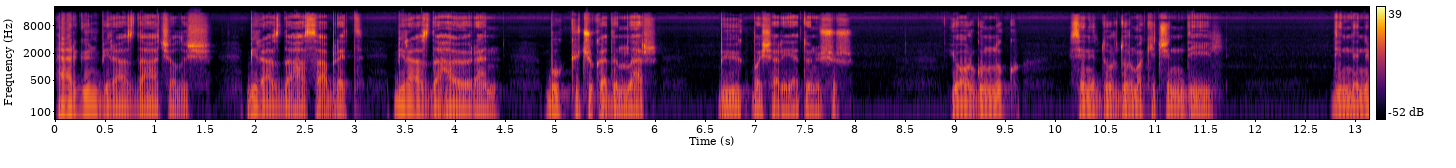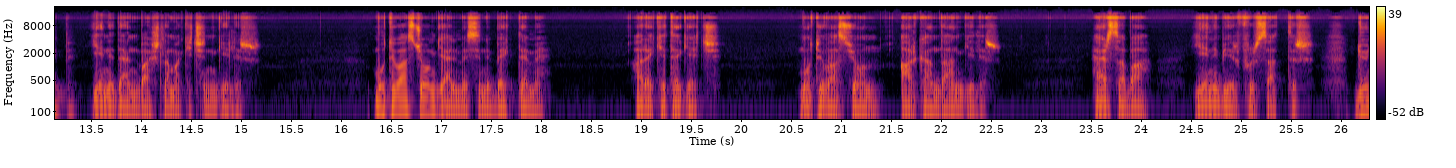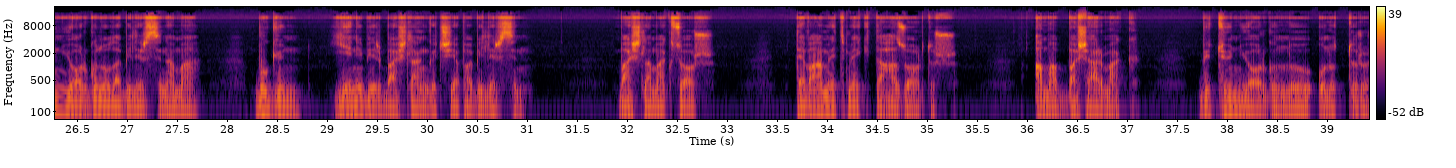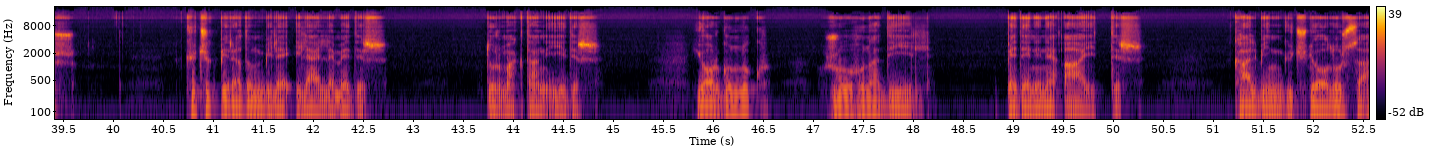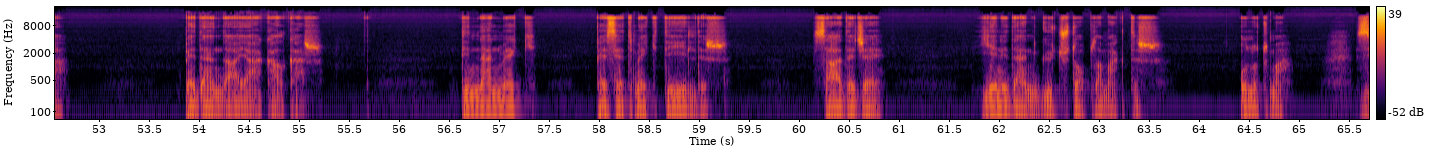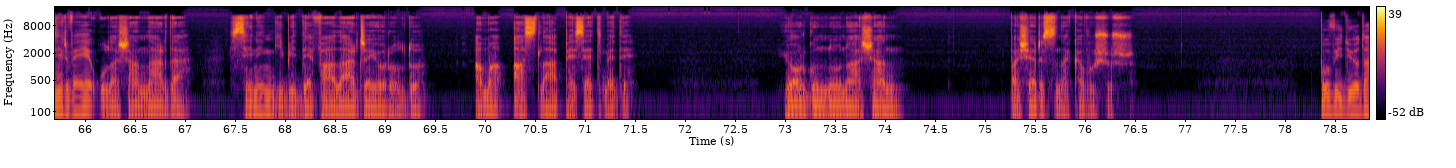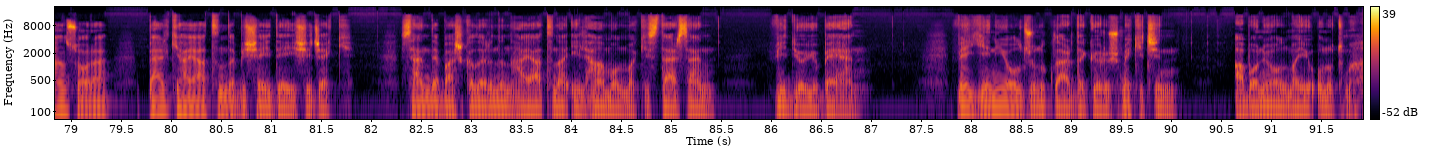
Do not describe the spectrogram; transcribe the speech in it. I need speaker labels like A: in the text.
A: Her gün biraz daha çalış, biraz daha sabret, biraz daha öğren. Bu küçük adımlar büyük başarıya dönüşür. Yorgunluk seni durdurmak için değil, dinlenip yeniden başlamak için gelir. Motivasyon gelmesini bekleme. Harekete geç. Motivasyon arkandan gelir. Her sabah yeni bir fırsattır. Dün yorgun olabilirsin ama bugün yeni bir başlangıç yapabilirsin. Başlamak zor. Devam etmek daha zordur. Ama başarmak bütün yorgunluğu unutturur. Küçük bir adım bile ilerlemedir. Durmaktan iyidir. Yorgunluk ruhuna değil, bedenine aittir. Kalbin güçlü olursa beden de ayağa kalkar. Dinlenmek pes etmek değildir. Sadece yeniden güç toplamaktır. Unutma, zirveye ulaşanlar da senin gibi defalarca yoruldu ama asla pes etmedi. Yorgunluğunu aşan başarısına kavuşur. Bu videodan sonra belki hayatında bir şey değişecek. Sen de başkalarının hayatına ilham olmak istersen videoyu beğen ve yeni yolculuklarda görüşmek için abone olmayı unutma.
